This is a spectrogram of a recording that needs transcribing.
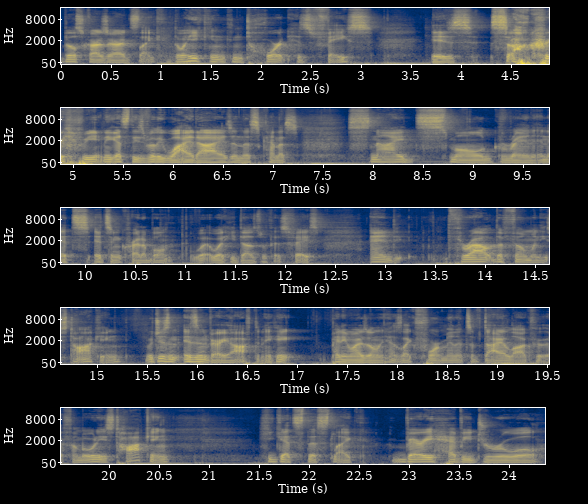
Bill Skarsgård's like the way he can contort his face is so creepy, and he gets these really wide eyes and this kind of snide, small grin, and it's it's incredible what, what he does with his face. And throughout the film, when he's talking, which isn't isn't very often, I think Pennywise only has like four minutes of dialogue through the film, but when he's talking, he gets this like very heavy drool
